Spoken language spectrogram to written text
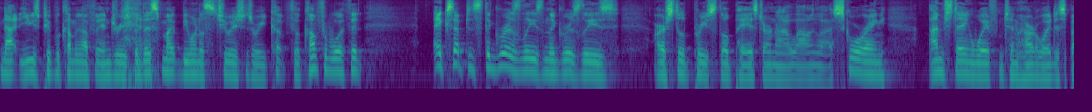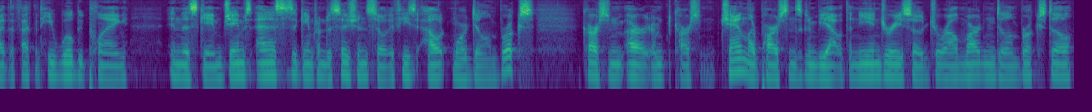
not use people coming off of injuries, but this might be one of those situations where you feel comfortable with it except it's the Grizzlies, and the Grizzlies are still pretty slow paced, are not allowing a lot of scoring. I'm staying away from Tim Hardaway despite the fact that he will be playing in this game. James Ennis is a game time decision, so if he's out, more Dillon Brooks. Carson or um, Carson Chandler Parsons is going to be out with a knee injury, so Jarell Martin, Dillon Brooks still,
